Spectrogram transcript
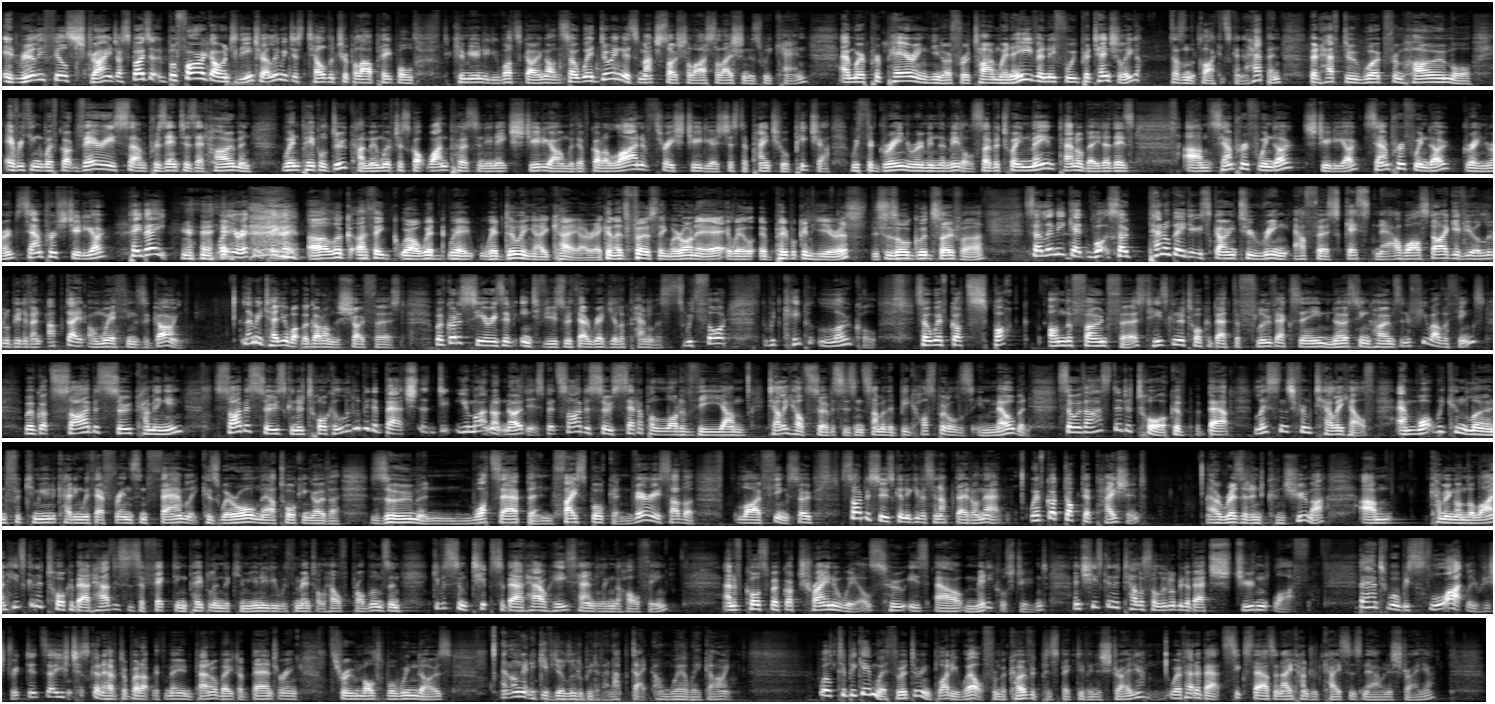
It really feels strange. I suppose before I go into the intro, let me just tell the Triple R people community what's going on. So we're doing as much social isolation as we can, and we're preparing, you know, for a time when even if we potentially doesn't look like it's going to happen, but have to work from home or everything. We've got various um, presenters at home, and when people do come in, we've just got one person in each studio, and we've got a line of three studios just to paint you a picture with the green room in the middle. So between me and Panel Beater, there's um, soundproof window, studio, soundproof window, green room, soundproof studio, PB. what do you reckon, PB? Uh, look, I think well, we're, we're we're doing okay. I reckon that's the first thing. We're on air. We're, people can hear us. This is all good so far. So let me get what. So Panel Beater is going to ring our first guest now, whilst I give you a little bit of an update on where things are going. Let me tell you what we've got on the show first. We've got a series of interviews with our regular panelists. We thought we'd keep it local. So we've got Spock on the phone first. He's going to talk about the flu vaccine, nursing homes, and a few other things. We've got Cyber Sioux coming in. Cyber Sioux's going to talk a little bit about, you might not know this, but Cyber Sioux set up a lot of the um, telehealth services in some of the big hospitals in Melbourne. So we've asked her to talk of, about lessons from telehealth and what we can learn for communicating with our friends and family, because we're all now talking over Zoom and WhatsApp and Facebook and various other live things. So Cyber Sioux's going to give us an update on that. We've got Dr. Patient, our resident consumer, um, coming on the line. He's going to talk about how this is affecting people in the community with mental health problems and give us some tips about how he's handling the whole thing. And of course, we've got Trainer Wheels, who is our medical student, and she's going to tell us a little bit about student life. Banter will be slightly restricted, so you're just going to have to put up with me and Panel Beater bantering through multiple windows. And I'm going to give you a little bit of an update on where we're going. Well, to begin with, we're doing bloody well from a COVID perspective in Australia. We've had about 6,800 cases now in Australia.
